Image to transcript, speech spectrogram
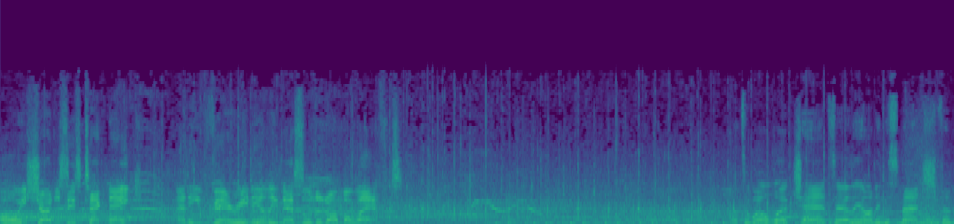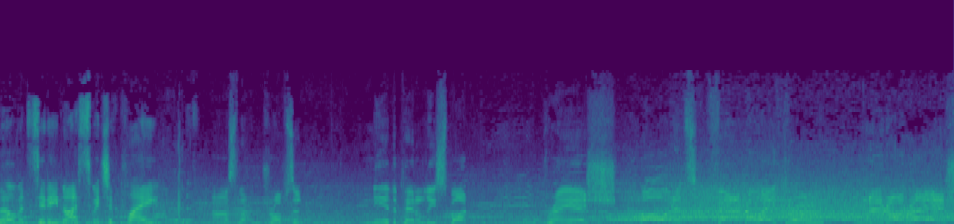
Oh, he showed us his technique, and he very nearly nestled it on the left. Well, it's a well-worked chance early on in this match for Melbourne City. Nice switch of play. Arslan drops it near the penalty spot. Reis. Oh, and it's found a way through. Nuno Reis.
